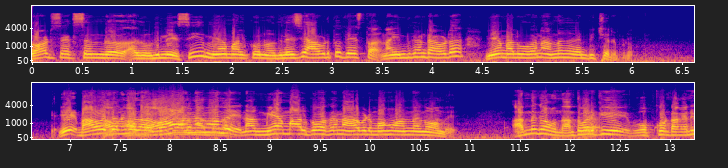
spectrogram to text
గాడ్ సెక్స్ అండ్ అది వదిలేసి మియా మాల్కోని వదిలేసి ఆవిడతో తీస్తా నా ఎందుకంటే ఆవిడ మియా మాల్కో కన్నా అందంగా కనిపించారు ఇప్పుడు. ఏ భావోద్వేగం ఆ- ఆ కాదు, మొహం అందంగా ఉంది. నాకు మియా మాల్కో కన్నా ఆవిడ మొహం అందంగా ఉంది. అందంగా ఉంది. అంతవరకు ఒప్పుకుంటాం కానీ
